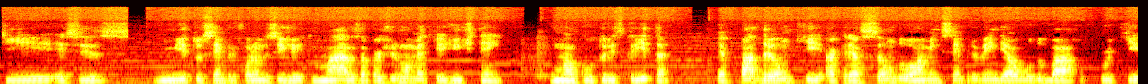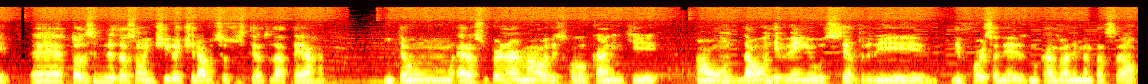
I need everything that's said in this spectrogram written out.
que esses mitos sempre foram desse jeito. Mas a partir do momento que a gente tem uma cultura escrita, é padrão que a criação do homem sempre vem de algo do barro, porque é, toda civilização antiga tirava o seu sustento da terra. Então era super normal eles colocarem que aonde, da onde vem o centro de, de força deles, no caso a alimentação,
